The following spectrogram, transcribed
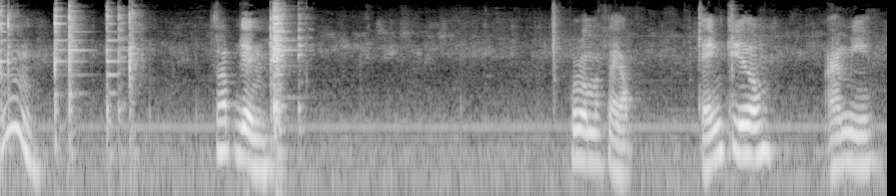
Hmm, sarap din. Puro masarap. Thank you, Ami.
